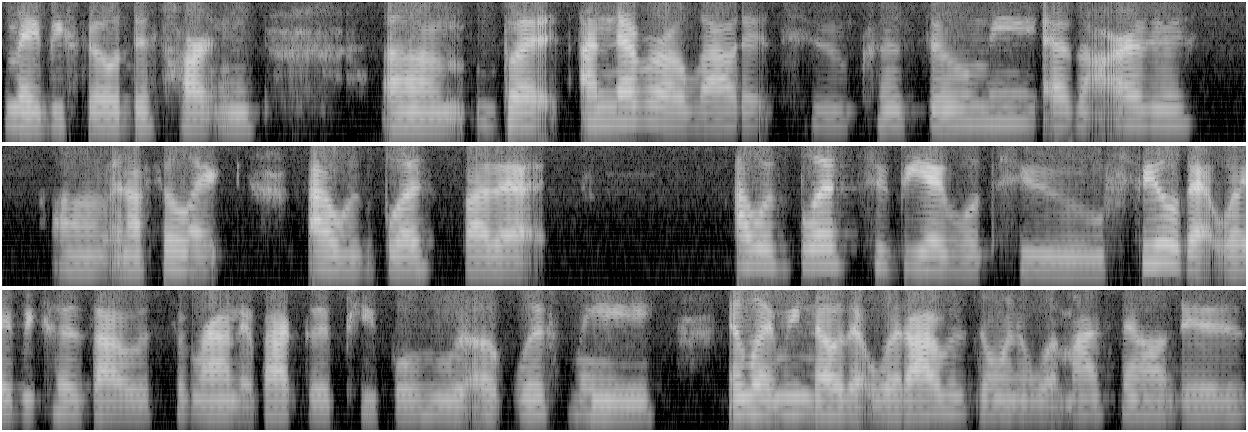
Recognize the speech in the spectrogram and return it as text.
maybe feel disheartened. Um, but I never allowed it to consume me as an artist, um, and I feel like I was blessed by that. I was blessed to be able to feel that way because I was surrounded by good people who would uplift me and let me know that what I was doing and what my sound is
